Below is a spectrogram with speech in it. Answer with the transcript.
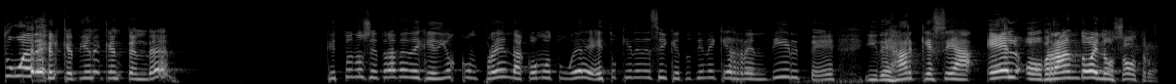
Tú eres el que tiene que entender. Que esto no se trata de que Dios comprenda cómo tú eres. Esto quiere decir que tú tienes que rendirte y dejar que sea Él obrando en nosotros.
